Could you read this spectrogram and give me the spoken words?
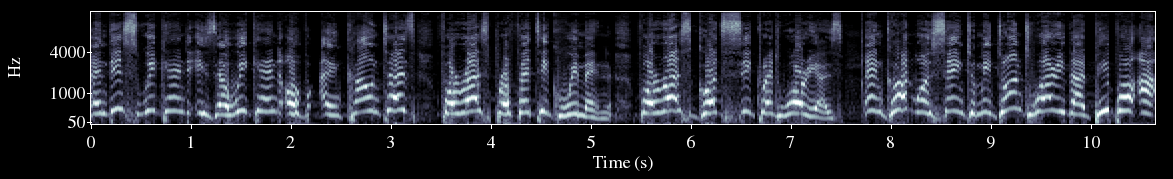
And this weekend, is a weekend of encounters for us prophetic women, for us God's secret warriors. And God was saying to me, Don't worry that people are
